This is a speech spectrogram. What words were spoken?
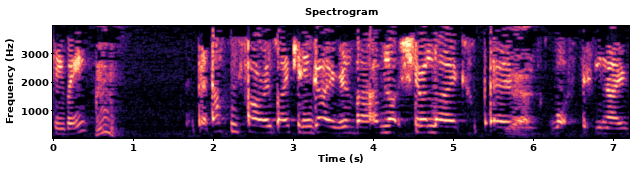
two weeks. Hmm. But that's as far as I can go. Is that I'm not sure, like, um, Yeah. what's you know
